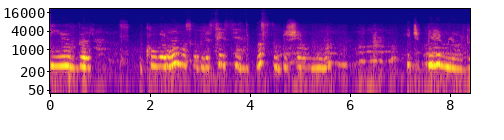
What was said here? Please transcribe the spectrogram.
buldum. İki yıldır okullar olmasa bile sessizlik nasıl bir şey olduğunu hiç bilinmiyordu.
